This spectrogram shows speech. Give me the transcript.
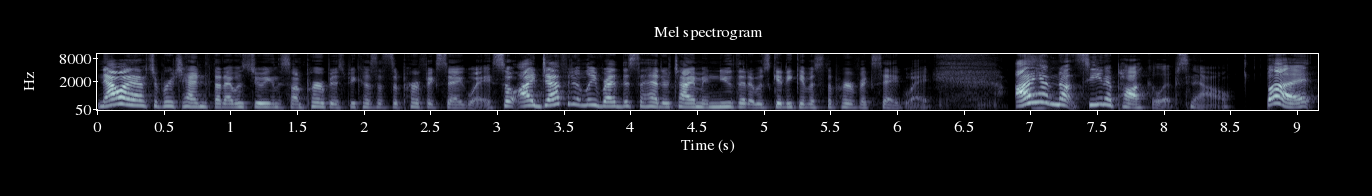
Now I have to pretend that I was doing this on purpose because that's a perfect segue. So I definitely read this ahead of time and knew that it was going to give us the perfect segue. I have not seen Apocalypse Now, but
